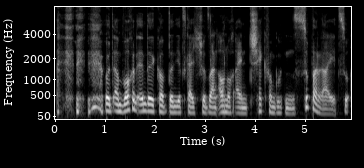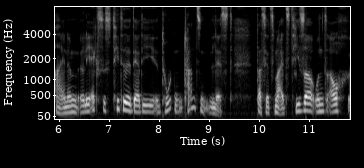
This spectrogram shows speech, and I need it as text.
Und am Wochenende kommt dann, jetzt kann ich schon sagen, auch noch ein Check vom guten Superrai zu einem Early Access Titel, der die Toten tanzen lässt. Das jetzt mal als Teaser und auch äh,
